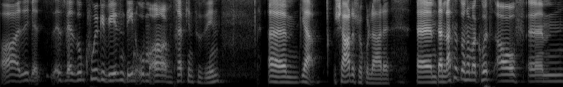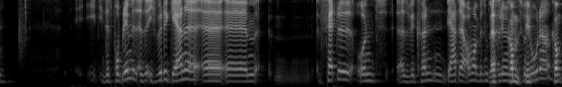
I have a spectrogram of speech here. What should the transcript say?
Oh, es wäre so cool gewesen, den oben auch auf dem Treppchen zu sehen. Ähm, ja, schade Schokolade. Ähm, dann lass uns doch noch mal kurz auf. Ähm, das Problem ist, also ich würde gerne äh, ähm, Vettel und, also wir können, der hat ja auch mal ein bisschen Lass, Probleme komm, mit Tsunoda. wir, komm,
